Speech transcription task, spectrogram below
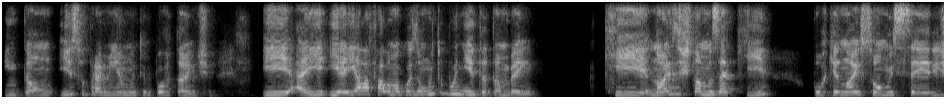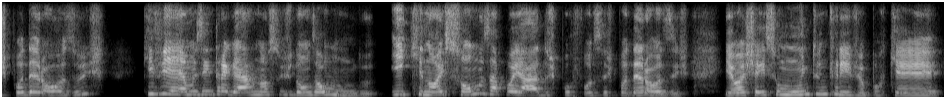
Então, isso para mim é muito importante. E aí, e aí ela fala uma coisa muito bonita também, que nós estamos aqui porque nós somos seres poderosos que viemos entregar nossos dons ao mundo e que nós somos apoiados por forças poderosas. E eu achei isso muito incrível, porque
